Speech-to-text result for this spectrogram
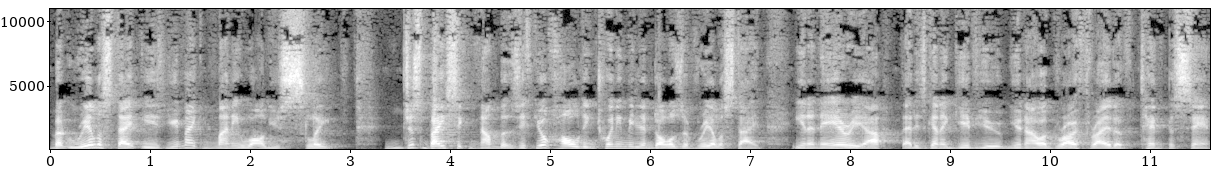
But real estate is you make money while you sleep just basic numbers. If you're holding $20 million of real estate in an area that is going to give you, you know, a growth rate of 10%,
